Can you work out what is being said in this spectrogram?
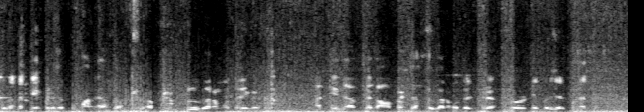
तुला टेम्परेचर तुफान आहे. फुल गरम होतं इकडे. आणि ते आपल्या गावाकडे जास्त गरम होतं. इकडे थोडं टेम्परेचर पुण्याचं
